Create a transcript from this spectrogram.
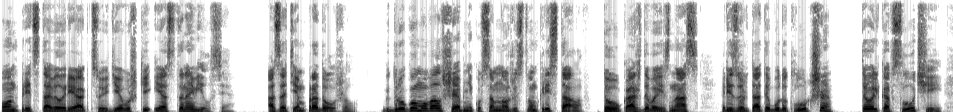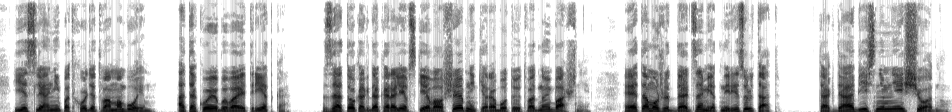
Он представил реакцию девушки и остановился, а затем продолжил. К другому волшебнику со множеством кристаллов, то у каждого из нас результаты будут лучше, только в случае, если они подходят вам обоим. А такое бывает редко. Зато когда королевские волшебники работают в одной башне, это может дать заметный результат. Тогда объясни мне еще одно.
